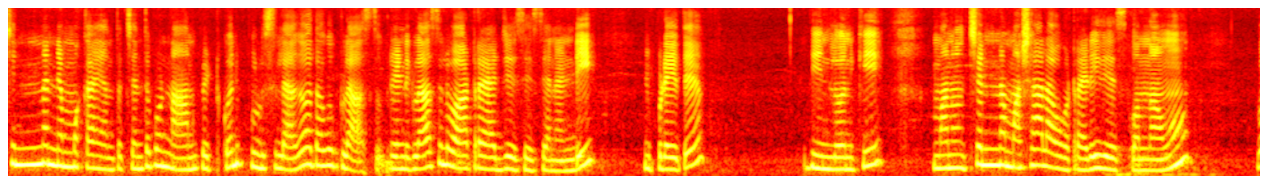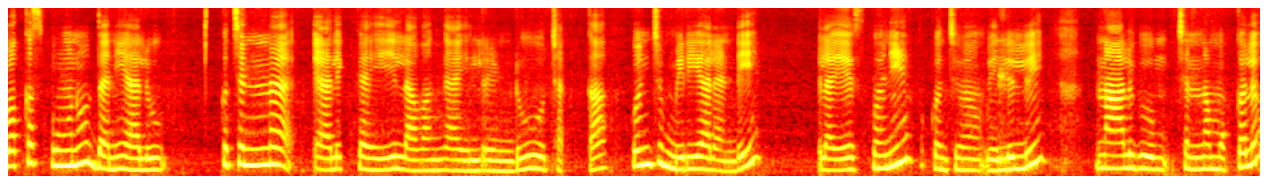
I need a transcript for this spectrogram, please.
చిన్న నిమ్మకాయ అంత చింతపండు నానపెట్టుకొని పులుసులాగా అదొక గ్లాసు. రెండు గ్లాసులు వాటర్ యాడ్ చేసేసానండి. ఇప్పుడైతే దీనిలోనికి మనం చిన్న మసాలా ఒకటి రెడీ చేసుకుందాము. ఒక్క స్పూను ధనియాలు ఒక చిన్న యాలక్కాయ లవంగాయలు రెండు చక్క కొంచెం మిరియాలండి. ఇలా వేసుకొని కొంచెం వెల్లుల్లి నాలుగు చిన్న ముక్కలు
